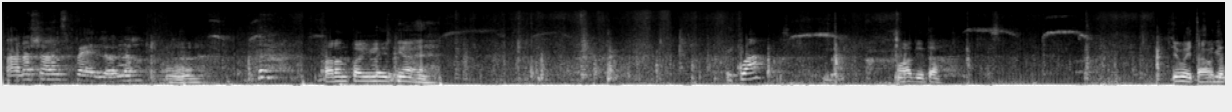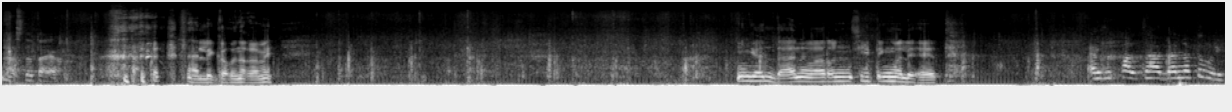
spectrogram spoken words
Para siyang spello, no? Ah, parang twilight nga eh. Ikwa? Mga dito. Yung may tao Sige, doon. taas na tayo. Naligaw na kami. Ang ganda, ano, parang seating maliit. Ay, kalsada na to eh.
